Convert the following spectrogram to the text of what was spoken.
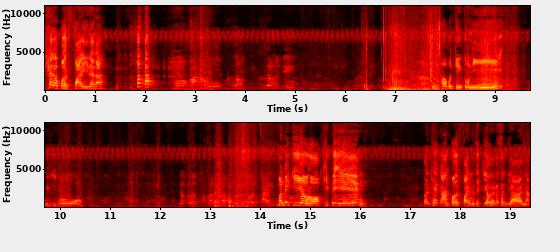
แค่เราเปิดไฟเนะนะ พ่อก็เอาเครื่องอีกเครื่องนึงดิ คุณ ชอบกางเกงตัวนี้วิอีโดแล้วเกิดทำอะไรบางทีเปิดไฟมันไม่เกี่ยวหรอกคิดไปเอง มันแค่การเปิดไฟมันจะเกี่ยวอะไรกับสัญญาณนะ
